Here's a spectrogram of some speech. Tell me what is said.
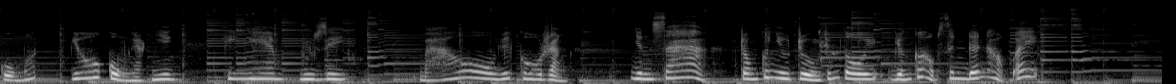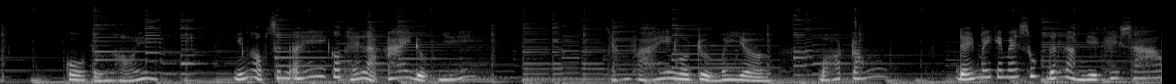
Cô mất vô cùng ngạc nhiên khi nghe Muji báo với cô rằng, nhìn xa, trông có như trường chúng tôi vẫn có học sinh đến học ấy. Cô tự hỏi, những học sinh ấy có thể là ai được nhỉ? Chẳng phải ngôi trường bây giờ bỏ trống để mấy cái máy xúc đến làm việc hay sao?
